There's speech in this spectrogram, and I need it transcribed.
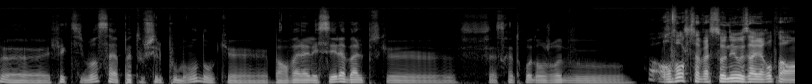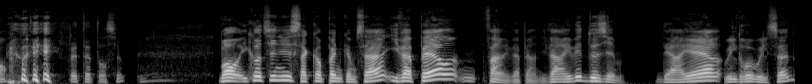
euh, effectivement, ça n'a pas touché le poumon, donc euh, bah, on va la laisser, la balle, parce que ça serait trop dangereux de vous... En revanche, ça va sonner aux aéroports. hein. Faites attention. Bon, il continue sa campagne comme ça, il va perdre, enfin, il va perdre, il va arriver deuxième. Derrière Woodrow Wilson,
